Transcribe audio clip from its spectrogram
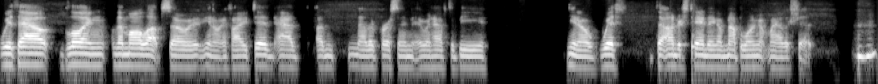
without blowing them all up so you know if i did add another person it would have to be you know with the understanding of not blowing up my other shit Mhm.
